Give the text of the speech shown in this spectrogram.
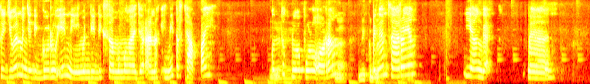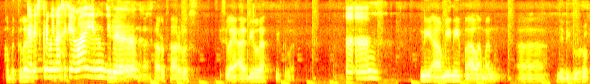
tujuan menjadi guru ini mendidik sama mengajar anak ini tercapai Iya, untuk iya. 20 orang nah ini dengan cara yang iya enggak nah kebetulan nggak diskriminasi ke yang lain gitu. iya, nah, harus harus istilahnya adil lah gitu lah Mm-mm. nih Ami nih pengalaman eh, jadi guru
